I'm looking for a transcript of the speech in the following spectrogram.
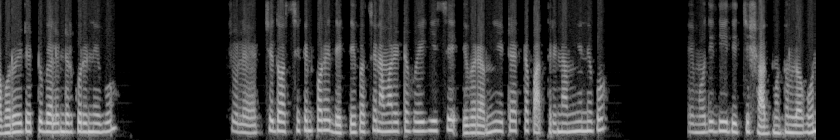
আবারও এটা একটু ব্যালেন্ডার করে নেব। চলে আসছে দশ সেকেন্ড পরে, দেখতেই পাচ্ছেন আমার এটা হয়ে গিয়েছে। এবার আমি এটা একটা পাত্রে নামিয়ে নেব। এর মধ্যে দিয়ে দিচ্ছি স্বাদ মতন লবণ।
